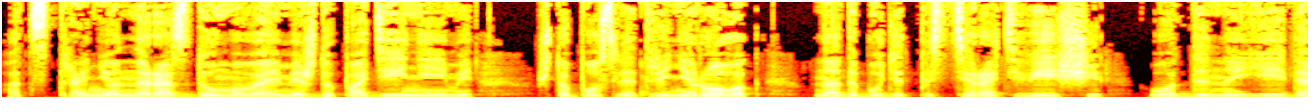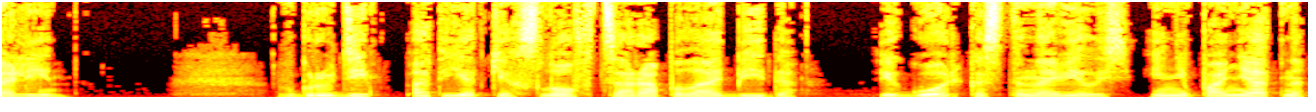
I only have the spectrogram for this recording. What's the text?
отстраненно раздумывая между падениями, что после тренировок надо будет постирать вещи, отданные ей Долин. В груди от едких слов царапала обида, и горько становилось, и непонятно,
